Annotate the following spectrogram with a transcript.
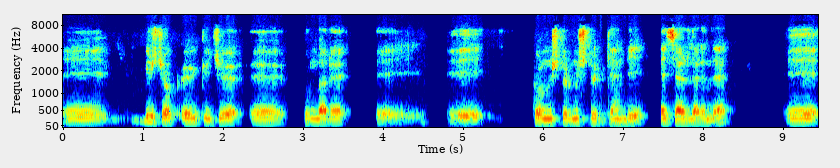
E, Birçok öykücü e, bunları e, e, konuşturmuştur kendi eserlerinde. E,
